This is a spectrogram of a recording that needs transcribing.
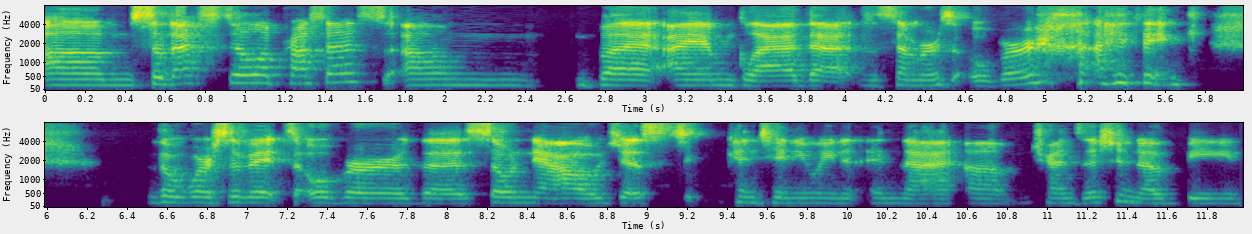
um, so that's still a process, um, but I am glad that the summer's over. I think the worst of it's over. The so now just continuing in that um, transition of being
